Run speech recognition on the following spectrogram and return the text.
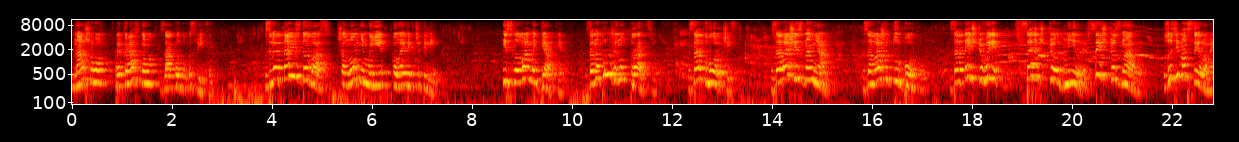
нашого прекрасного закладу освіти. Звертаюсь до вас, шановні мої колеги-вчителі, із словами дяки за напружену працю, за творчість, за ваші знання, за вашу турботу, за те, що ви все, що вміли, все, що знали, з усіма силами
